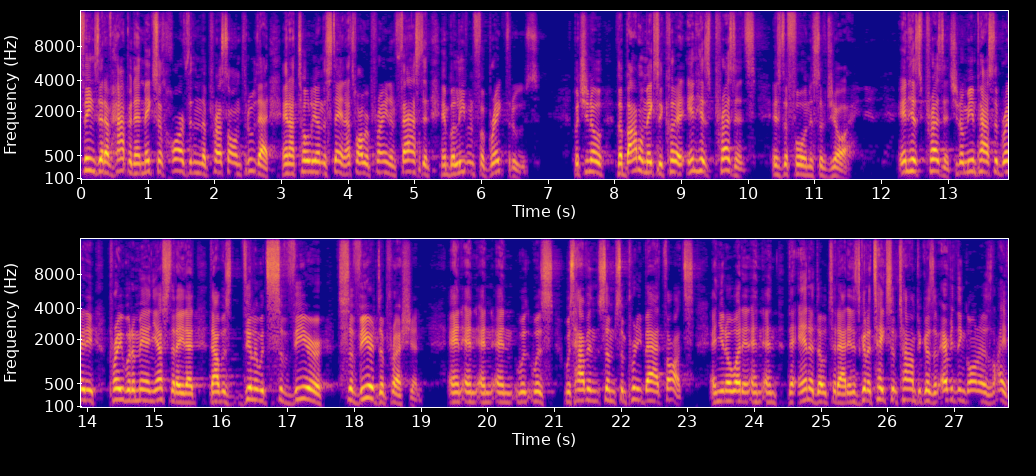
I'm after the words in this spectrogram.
things that have happened that makes it hard for them to press on through that. And I totally understand. That's why we're praying and fasting and believing for breakthroughs. But you know, the Bible makes it clear in His presence is the fullness of joy in his presence. You know, me and Pastor Brady prayed with a man yesterday that, that was dealing with severe, severe depression and, and, and, and was was, was having some, some pretty bad thoughts. And you know what? And, and, and the antidote to that, and it's going to take some time because of everything going on in his life,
